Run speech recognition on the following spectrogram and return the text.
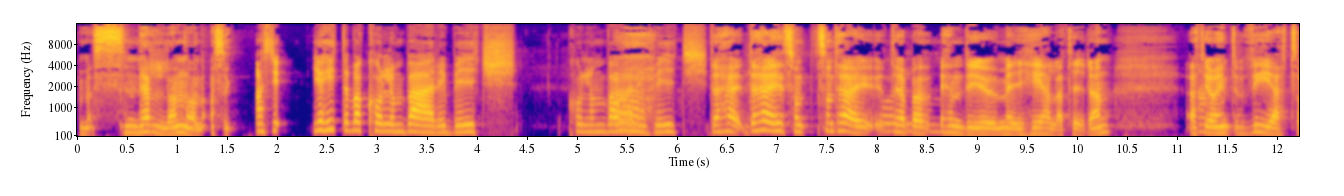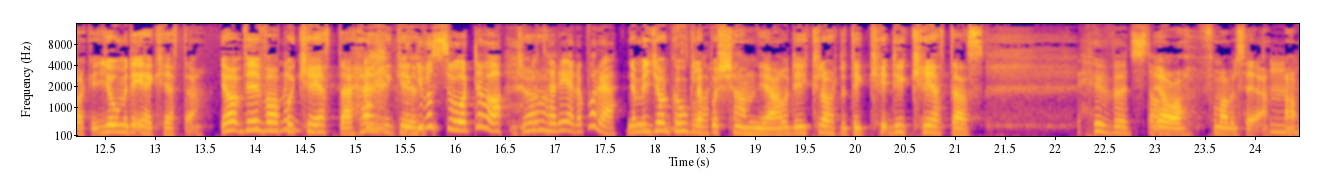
men snälla någon. Alltså, alltså jag, jag hittar bara Columbari Beach. Columbari oh, Beach. Det här, det här är sånt, sånt här, det här bara händer ju mig hela tiden. Att jag inte vet saker. Jo men det är Kreta. Ja vi var men... på Kreta, herregud. Gud vad svårt det var ja. att ta reda på det. Ja men jag googlar på Chania och det är klart att det är, det är Kretas huvudstad. Ja, får man väl säga. Mm. Ja.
